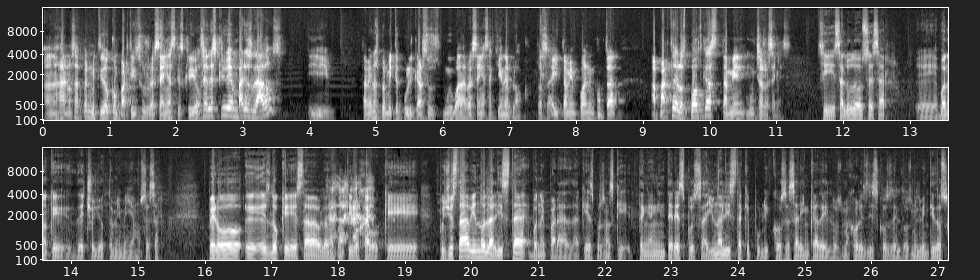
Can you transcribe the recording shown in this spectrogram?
nos ha permitido compartir sus reseñas que escribe. O sea, él escribe en varios lados y también nos permite publicar sus muy buenas reseñas aquí en el blog. Entonces ahí también pueden encontrar aparte de los podcasts, también muchas reseñas. Sí, saludos César. Eh, bueno, que de hecho yo también me llamo César. Pero eh, es lo que estaba hablando contigo, Javo, que pues yo estaba viendo la lista, bueno, y para aquellas personas que tengan interés, pues hay una lista que publicó César Inca de los mejores discos del 2022.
